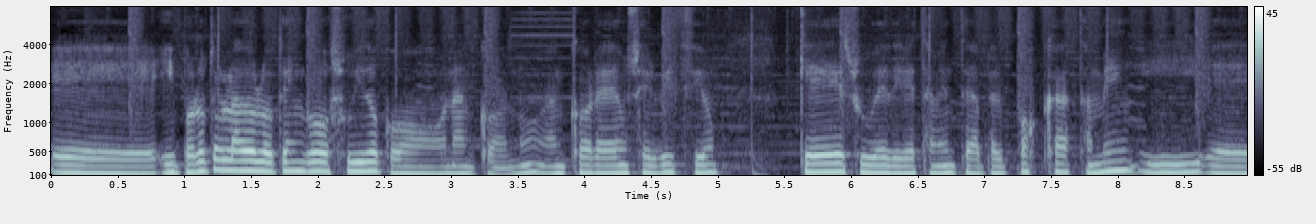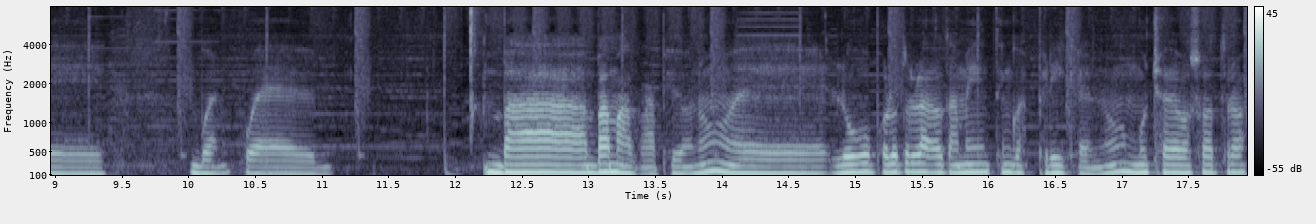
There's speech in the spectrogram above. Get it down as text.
Eh, y por otro lado lo tengo subido con Anchor. ¿no? Anchor es un servicio que sube directamente a Apple Podcast también y eh, bueno, pues va, más rápido. ¿no? Eh, luego por otro lado también tengo Spreaker. ¿no? Muchos de vosotros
